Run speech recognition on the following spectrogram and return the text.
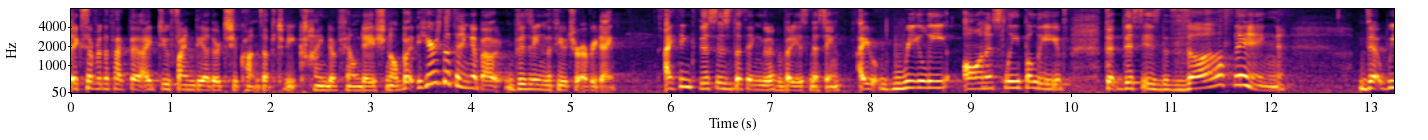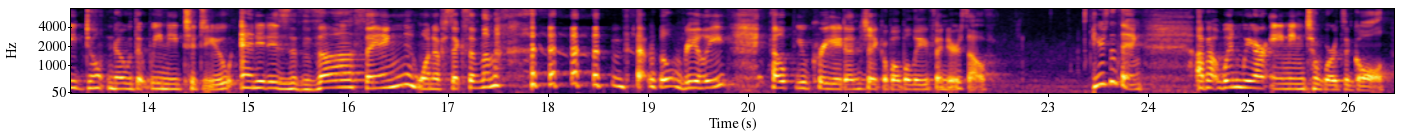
except for the fact that I do find the other two concepts to be kind of foundational. But here's the thing about visiting the future every day. I think this is the thing that everybody is missing. I really honestly believe that this is the thing that we don't know that we need to do. And it is the thing, one of six of them, that will really help you create unshakable belief in yourself. Here's the thing about when we are aiming towards a goal,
